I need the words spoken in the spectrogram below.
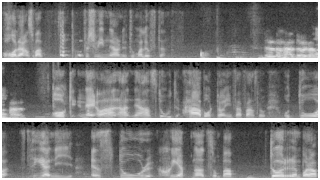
håller han och så bara fupp, försvinner han ur tomma luften. Du, den här dörren här. Och nej, och han, han, han stod här borta ungefär för han slog. Och då ser ni en stor skepnad som bara, dörren bara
